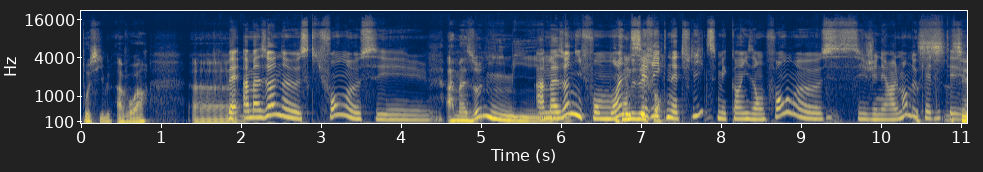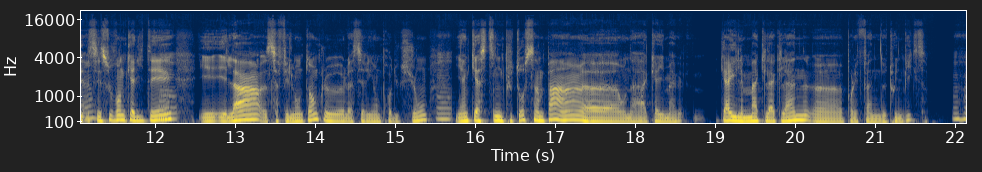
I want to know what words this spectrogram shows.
Possible, à voir. Euh, Ben, Amazon, euh, ce qu'ils font, euh, c'est. Amazon, il- il- Amazon, ils font moins de séries efforts. que Netflix, mais quand ils en font, c'est généralement de qualité. C'est hein. c'est souvent de qualité. Mm. Et, et là, ça fait longtemps que le- la série est en production. Mm. Il y a un casting plutôt sympa. hein. On a Kyle, Mac- Kyle MacLachlan pour les fans de Twin Peaks. Mhm.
